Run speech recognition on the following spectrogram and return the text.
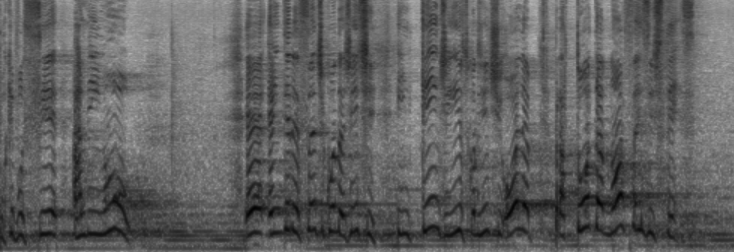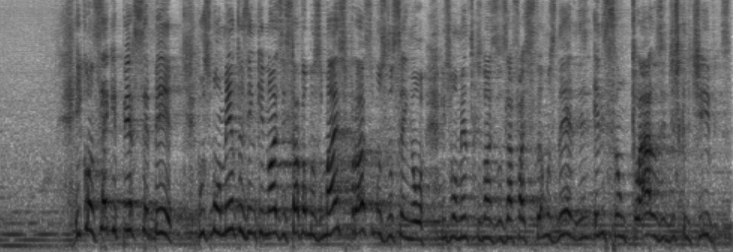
Porque você alinhou. É, é interessante quando a gente entende isso, quando a gente olha para toda a nossa existência e consegue perceber os momentos em que nós estávamos mais próximos do Senhor, e os momentos que nós nos afastamos dele, eles são claros e descritíveis.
